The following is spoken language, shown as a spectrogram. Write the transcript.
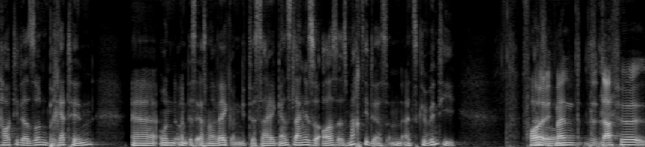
haut die da so ein Brett hin äh, und, und ist erstmal weg. Und das sah ja ganz lange so aus, als macht die das und als gewinnt die. Voll. Also- ich meine, dafür,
